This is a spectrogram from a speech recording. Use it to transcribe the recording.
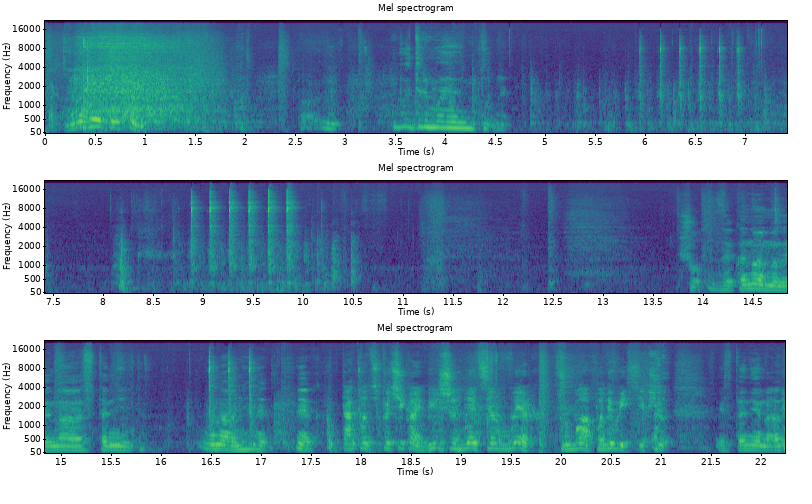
Так, не ламай плитку. Витримаємо добре. Що? Зекономили на стані. Вона он. Ну, Як? Так, от почекай, більше гнеться вверх. Труба, подивись, якщо. І стані надо.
